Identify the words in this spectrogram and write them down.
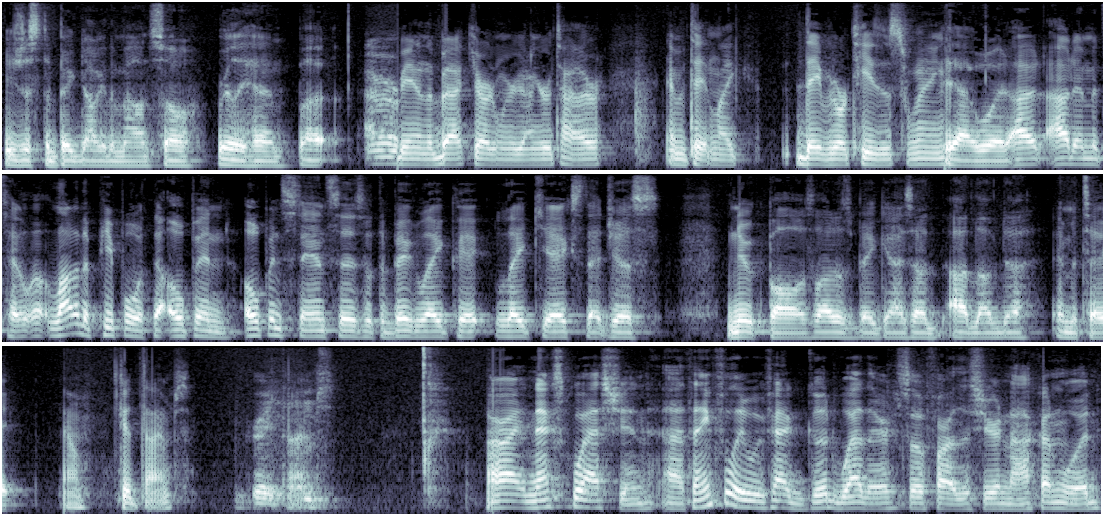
he's just the big dog of the mound. So really him, but I remember being in the backyard when we were younger, Tyler, imitating like David Ortiz's swing. Yeah, I would. I would, I would imitate a lot of the people with the open open stances with the big leg kick, leg kicks that just nuke balls. A lot of those big guys, I'd, I'd love to imitate. you know, good times. Great times. All right, next question. Uh, thankfully, we've had good weather so far this year, knock on wood.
